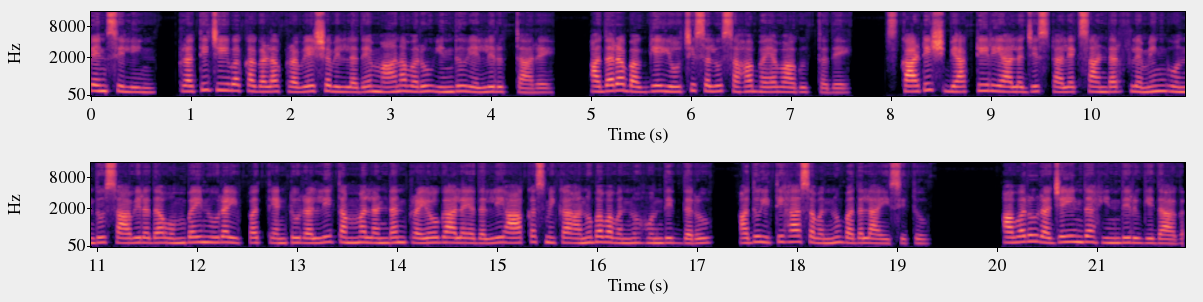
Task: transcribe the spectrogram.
ಪೆನ್ಸಿಲಿನ್, ಪ್ರತಿಜೀವಕಗಳ ಪ್ರವೇಶವಿಲ್ಲದೆ ಮಾನವರು ಇಂದು ಎಲ್ಲಿರುತ್ತಾರೆ? ಅದರ ಬಗ್ಗೆ ಯೋಚಿಸಲು ಸಹ ಭಯವಾಗುತ್ತದೆ. ಸ್ಕಾಟಿಷ್ ಬ್ಯಾಕ್ಟೀರಿಯಾಲಜಿಸ್ಟ್ ಅಲೆಕ್ಸಾಂಡರ್ ಫ್ಲೆಮಿಂಗ್ ಒಂದು ಸಾವಿರದ ಒಂಬೈನೂರ ಇಪ್ಪತ್ತೆಂಟರಲ್ಲಿ ತಮ್ಮ ಲಂಡನ್ ಪ್ರಯೋಗಾಲಯದಲ್ಲಿ ಆಕಸ್ಮಿಕ ಅನುಭವವನ್ನು ಹೊಂದಿದ್ದರು, ಅದು ಇತಿಹಾಸವನ್ನು ಬದಲಾಯಿಸಿತು. ಅವರು ರಜೆಯಿಂದ ಹಿಂದಿರುಗಿದಾಗ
